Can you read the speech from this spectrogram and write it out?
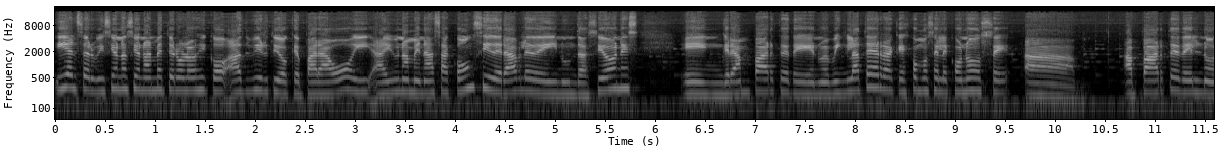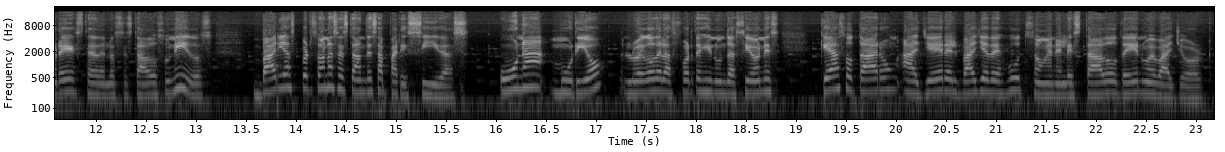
Y el Servicio Nacional Meteorológico advirtió que para hoy hay una amenaza considerable de inundaciones en gran parte de Nueva Inglaterra, que es como se le conoce a, parte del noreste de los Estados Unidos. Varias personas están desaparecidas. Una murió luego de las fuertes inundaciones que azotaron ayer el Valle de Hudson en el estado de Nueva York.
